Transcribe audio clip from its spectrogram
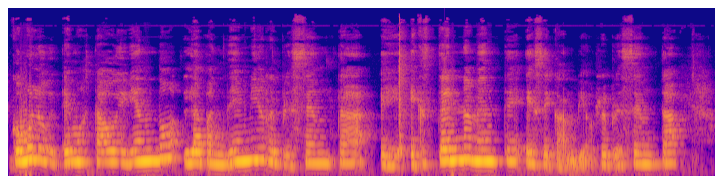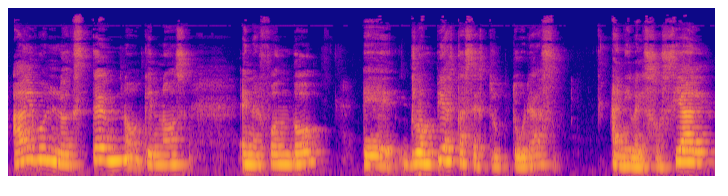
¿Cómo lo hemos estado viviendo? La pandemia representa eh, externamente ese cambio, representa algo en lo externo que nos, en el fondo, eh, rompió estas estructuras a nivel social,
